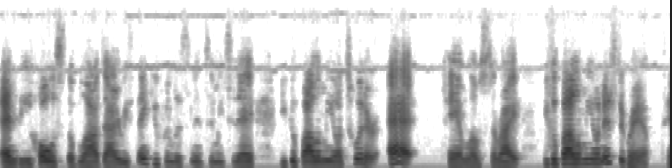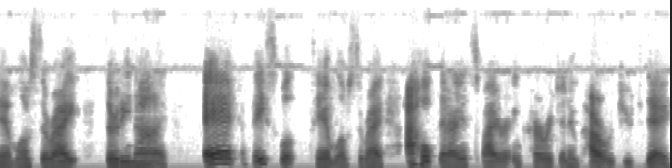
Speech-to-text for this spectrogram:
and the host of Blah Diaries. Thank you for listening to me today. You can follow me on Twitter at Tam Loves to Write. You can follow me on Instagram, Tam Loves to Write 39, and Facebook, Tam Loves to Write. I hope that I inspire, encourage, and empower you today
